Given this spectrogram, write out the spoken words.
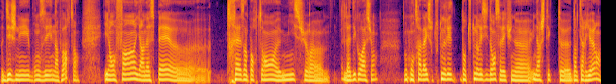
déjeuner, bronzer, n'importe. Et enfin, il y a un aspect très important mis sur la décoration. Donc on travaille sur toute dans toutes nos résidences avec une, une architecte d'intérieur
